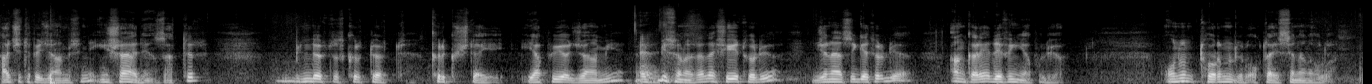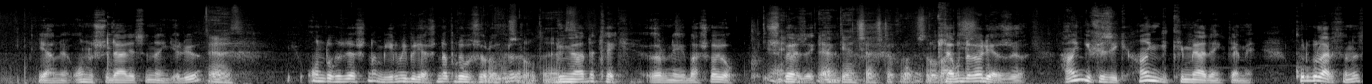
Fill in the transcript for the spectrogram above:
Hacettepe Camisi'ni inşa eden zattır. 1444 43'te yapıyor camiyi. Evet. Bir sonrasında da şehit oluyor. Cenazesi getiriliyor. Ankara'ya defin yapılıyor. Onun torunudur Oktay Sinanoğlu. Yani onun sülalesinden geliyor. Evet. 19 yaşında mı 21 yaşında profesör, Profesör oldu. oldu, evet. Dünyada tek örneği başka yok. Süper En- zeka. En genç yaşta profesör olan Kitabında öyle yazıyor. Hangi fizik, hangi kimya denklemi kurgularsınız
